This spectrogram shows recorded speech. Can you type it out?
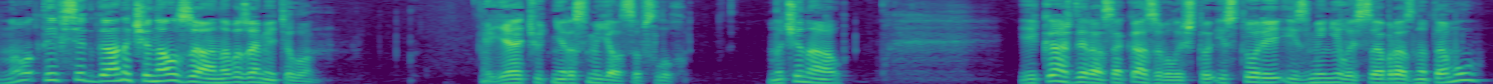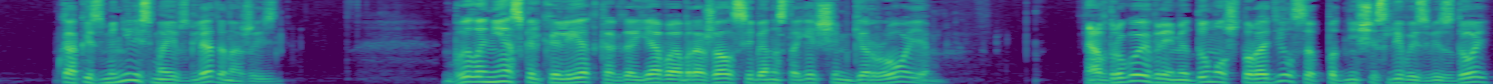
«Но ты всегда начинал заново», — заметил он. Я чуть не рассмеялся вслух. «Начинал. И каждый раз оказывалось, что история изменилась сообразно тому, как изменились мои взгляды на жизнь. Было несколько лет, когда я воображал себя настоящим героем, а в другое время думал, что родился под несчастливой звездой,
